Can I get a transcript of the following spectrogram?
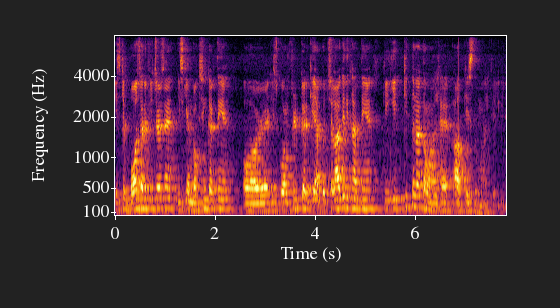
इसके बहुत सारे फीचर्स हैं, इसकी अनबॉक्सिंग करते हैं और इसको हम फिट करके आपको चला के दिखाते हैं कि ये कितना कमाल है आपके इस्तेमाल के लिए।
